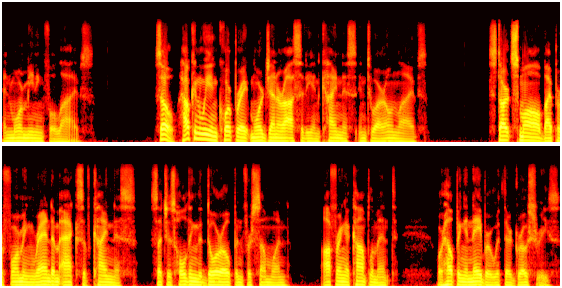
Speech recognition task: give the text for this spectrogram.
and more meaningful lives. So, how can we incorporate more generosity and kindness into our own lives? Start small by performing random acts of kindness, such as holding the door open for someone, offering a compliment, or helping a neighbor with their groceries.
